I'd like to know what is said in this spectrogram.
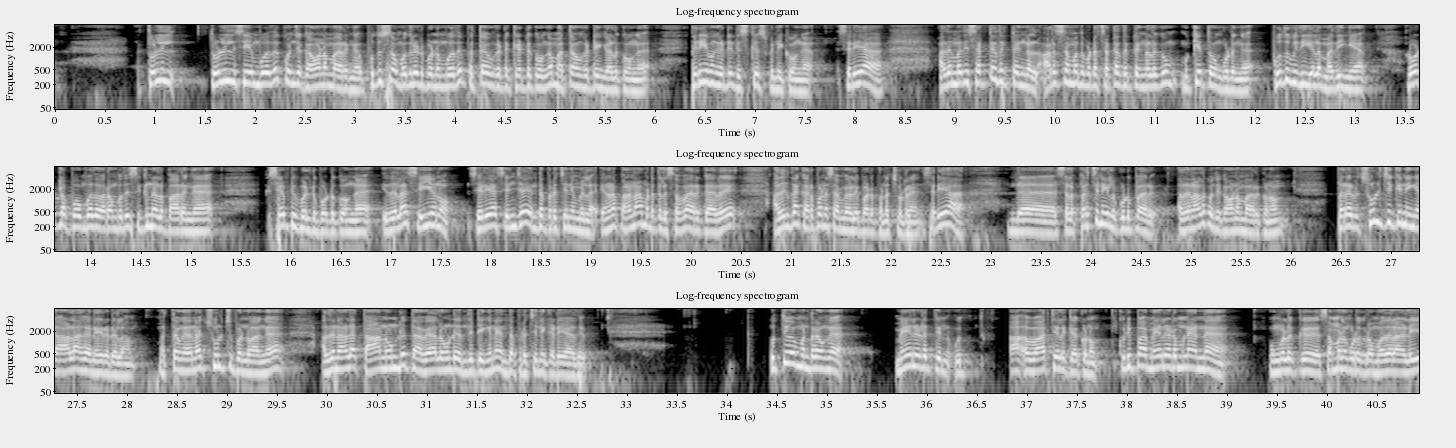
தொழில் தொழில் செய்யும்போது கொஞ்சம் கவனமாக இருங்க. புதுசாக முதலீடு பண்ணும்போது பெற்றவங்ககிட்ட கேட்டுக்கோங்க மற்றவங்ககிட்டையும் கேளுக்கோங்க. பெரியவங்ககிட்ட டிஸ்கஸ் பண்ணிக்கோங்க. சரியா? அதே மாதிரி சட்டத்திட்டங்கள் அரசு சம்மந்தப்பட்ட சட்டத்திட்டங்களுக்கும் முக்கியத்துவம் கொடுங்க. புது விதிகளை மதிங்க. ரோட்டில் போகும்போது வரும்போது சிக்னலை பாருங்கள் சேஃப்டி பெல்ட் போட்டுக்கோங்க. இதெல்லாம் செய்யணும். சரியா? செஞ்சால் எந்த பிரச்சனையும் இல்லை. ஏன்னா பன்னெண்டாம் இடத்துல செவ்வாய் இருக்காரு. அதுக்கு தான் கற்பனை வழிபாடு பண்ண சொல்கிறேன் சரியா? இந்த சில பிரச்சனைகளை கொடுப்பாரு. அதனால் கொஞ்சம் கவனமாக இருக்கணும். பிறர் சூழ்ச்சிக்கு நீங்கள் ஆளாக நேரிடலாம். மற்றவங்க எதனா சூழ்ச்சி பண்ணுவாங்க அதனால் தான் உண்டு தான் வேலை உண்டு இருந்துட்டிங்கன்னா எந்த பிரச்சனையும் கிடையாது. உத்தியோகம் பண்ணுறவங்க மேலிடத்தின் உத் வார்த்தையில் கேட்கணும். குறிப்பாக மேலிடம்னா என்ன? உங்களுக்கு சம்பளம் கொடுக்குற முதலாளி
